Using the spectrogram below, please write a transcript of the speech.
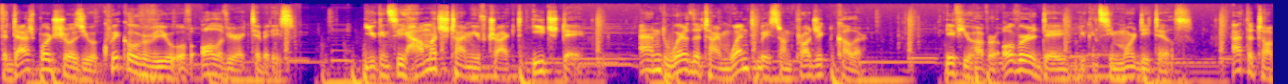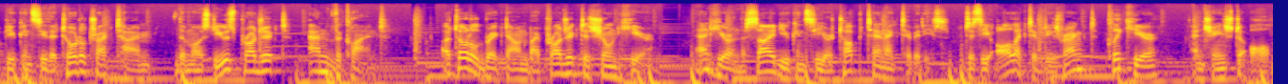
The dashboard shows you a quick overview of all of your activities. You can see how much time you've tracked each day and where the time went based on project color. If you hover over a day, you can see more details. At the top, you can see the total track time, the most used project, and the client. A total breakdown by project is shown here. And here on the side, you can see your top 10 activities. To see all activities ranked, click here and change to all.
